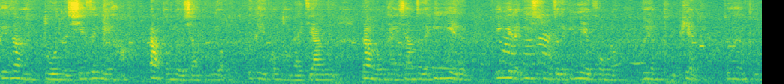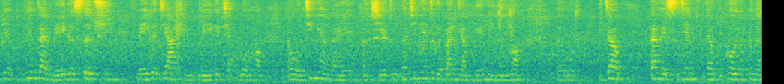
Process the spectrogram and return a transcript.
可以让很多的学生也好，大朋友小朋友都可以共同来加入，让龙潭乡这个音乐的音乐的艺术这个音乐风呢，会很普遍，就会很普遍，普遍在每一个社区、每一个家庭、每一个角落哈。那我尽量来呃协助。那今天这个颁奖典礼呢哈，呃我比较待会时间比较不够，又不能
